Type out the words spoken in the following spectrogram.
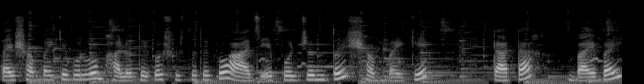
তাই সবাইকে বলব ভালো থেকো, সুস্থ থেকো। আজ এ পর্যন্তই সবাইকে। Tata, bye bye.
